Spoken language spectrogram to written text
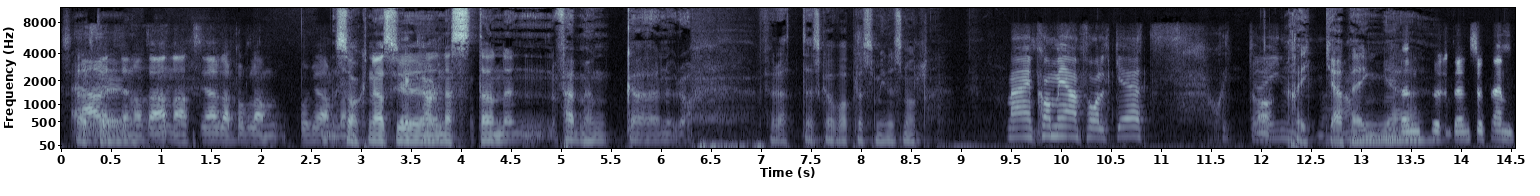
Så Ja, att, Det är eh, inte något annat jävla program. program då. saknas ju nästan en femhunka nu då. För att det ska vara plus minus noll. Men kom igen folket. Skicka Ja, in. Skicka Ja. pengar. Den, den 25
